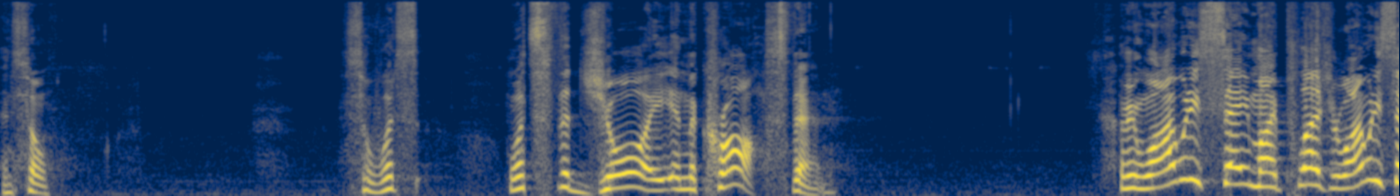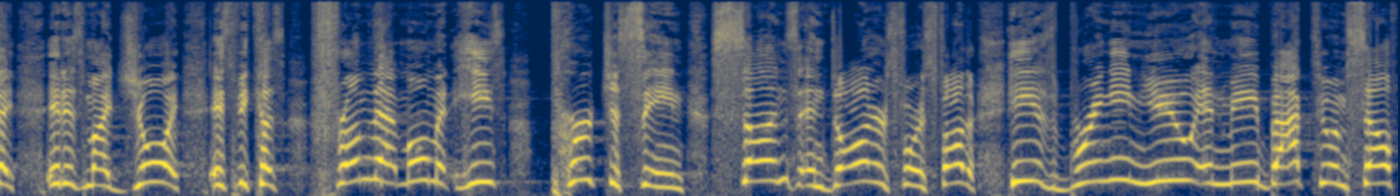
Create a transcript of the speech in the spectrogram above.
And so, so what's, what's the joy in the cross then? I mean, why would he say my pleasure? Why would he say it is my joy? It's because from that moment, he's purchasing sons and daughters for his father. He is bringing you and me back to himself.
